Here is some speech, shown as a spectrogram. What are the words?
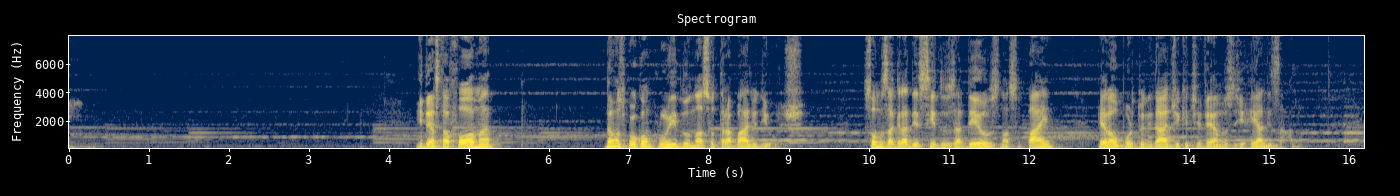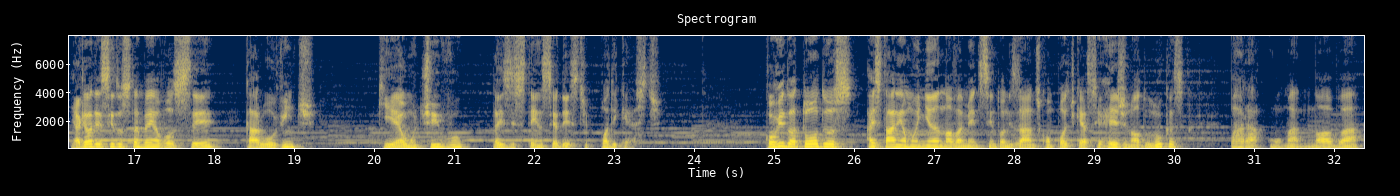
E desta forma, damos por concluído o nosso trabalho de hoje. Somos agradecidos a Deus, nosso Pai, pela oportunidade que tivemos de realizá-lo. E agradecidos também a você, caro ouvinte, que é o motivo da existência deste podcast. Convido a todos a estarem amanhã novamente sintonizados com o podcast Reginaldo Lucas para uma nova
